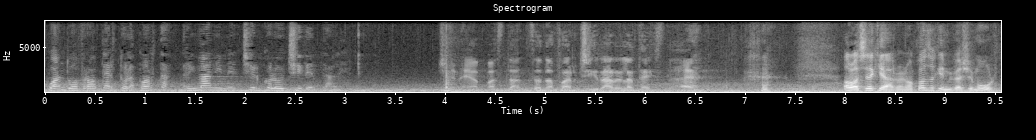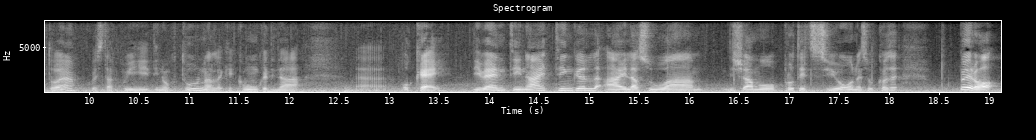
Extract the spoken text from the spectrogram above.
Quando avrò aperto la porta, rimani nel circolo occidentale. Ce n'è abbastanza da far girare la testa, eh? allora, sia chiaro, è una cosa che mi piace molto, eh? Questa qui di Nocturnal, che comunque ti dà... Eh, ok, diventi Nightingale, hai la sua, diciamo, protezione su cose... Però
